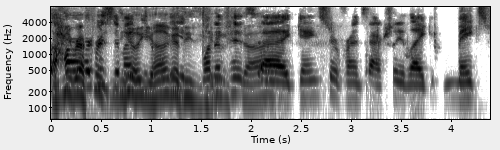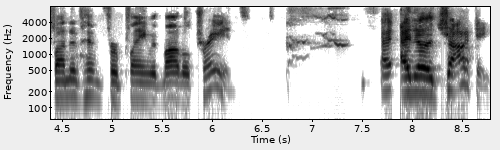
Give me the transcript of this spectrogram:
he hard reference as it Neil Young as he's one of his uh, gangster friends actually like makes fun of him for playing with model trains. I, I know it's shocking,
